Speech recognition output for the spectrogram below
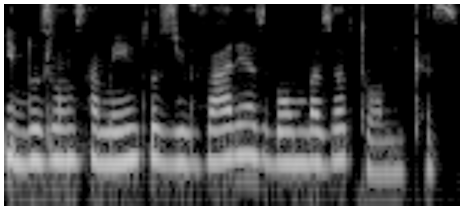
e dos lançamentos de várias bombas atômicas.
